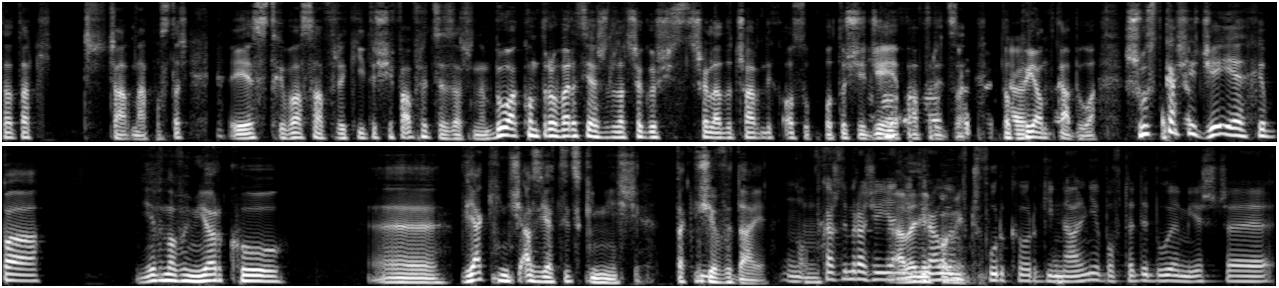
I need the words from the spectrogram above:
ta, ta czarna postać, jest chyba z Afryki, to się w Afryce zaczyna. Była kontrowersja, że dlaczego się strzela do czarnych osób, bo to się dzieje w Afryce. To tak. piątka była. Szóstka się dzieje chyba nie w Nowym Jorku, e, w jakimś azjatyckim mieście. Tak mi się wydaje. No, w każdym razie ja nie grałem w czwórkę oryginalnie, bo wtedy byłem jeszcze,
